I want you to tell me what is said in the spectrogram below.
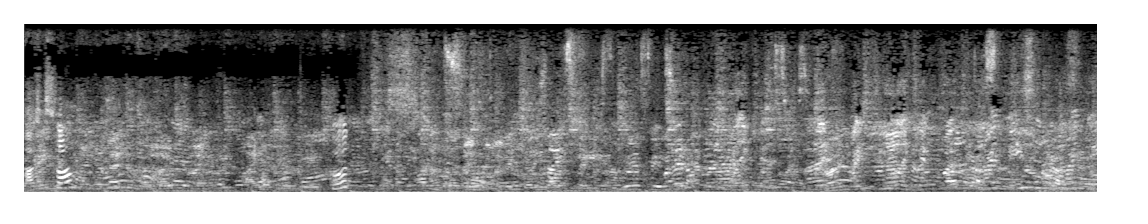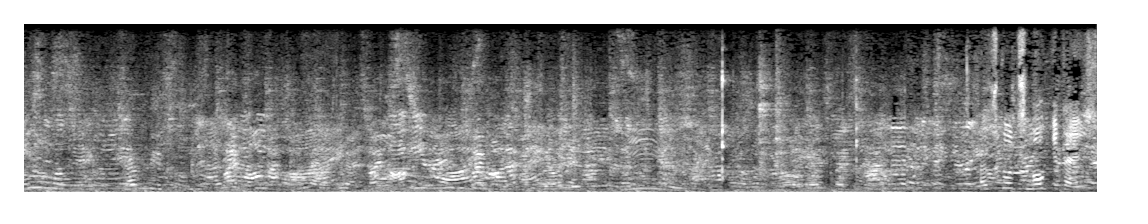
맛있어? 굿? Let's go smoky taste.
